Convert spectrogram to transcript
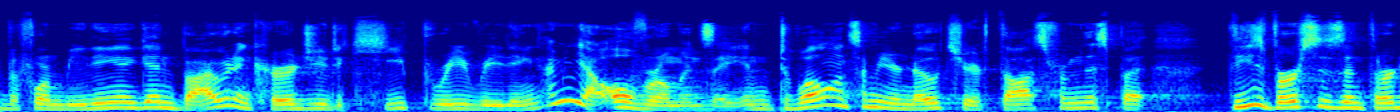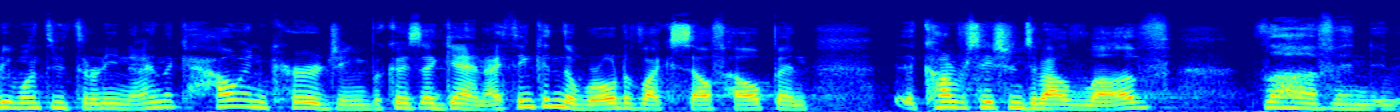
before meeting again, but I would encourage you to keep rereading. I mean, yeah, all of Romans 8 and dwell on some of your notes, your thoughts from this, but these verses in 31 through 39, like how encouraging, because again, I think in the world of like self help and conversations about love, love and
